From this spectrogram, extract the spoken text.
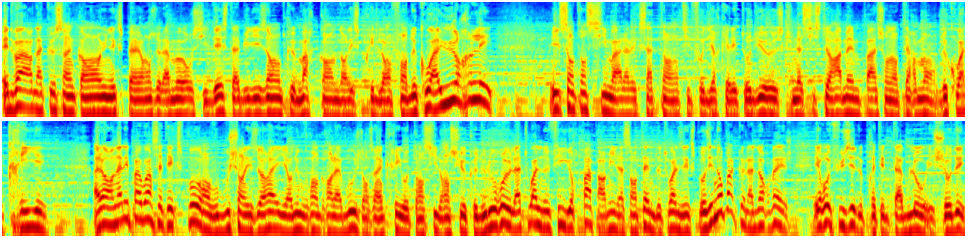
Edward n'a que 5 ans, une expérience de la mort aussi déstabilisante que marquante dans l'esprit de l'enfant, de quoi hurler il s'entend si mal avec sa tante, il faut dire qu'elle est odieuse, qu'il n'assistera même pas à son enterrement. De quoi crier alors, n'allez pas voir cette expo en vous bouchant les oreilles et en ouvrant grand la bouche dans un cri autant silencieux que douloureux. La toile ne figure pas parmi la centaine de toiles exposées. Non pas que la Norvège ait refusé de prêter le tableau échaudé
